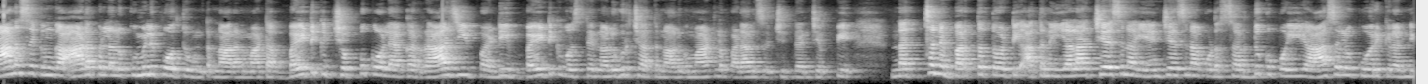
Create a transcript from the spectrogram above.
మానసికంగా ఆడపిల్లలు కుమిలిపోతూ ఉంటున్నారనమాట బయటికి చెప్పుకోలేక రాజీ పడి బయటికి వస్తే నలుగురు చేత నాలుగు మాటలు పడాల్సి వచ్చిందని చెప్పి నచ్చని భర్తతోటి అతను ఎలా చేసినా ఏం చేసినా కూడా సర్దుకుపోయి ఆశలు కోరికలన్నీ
